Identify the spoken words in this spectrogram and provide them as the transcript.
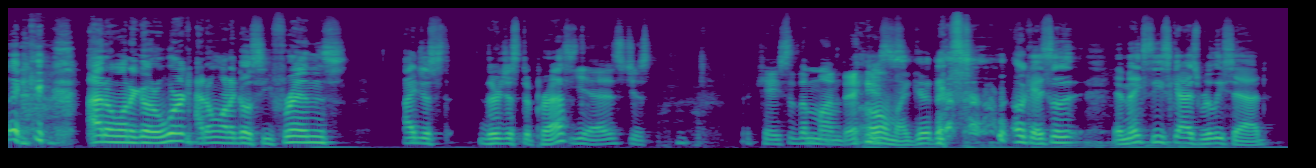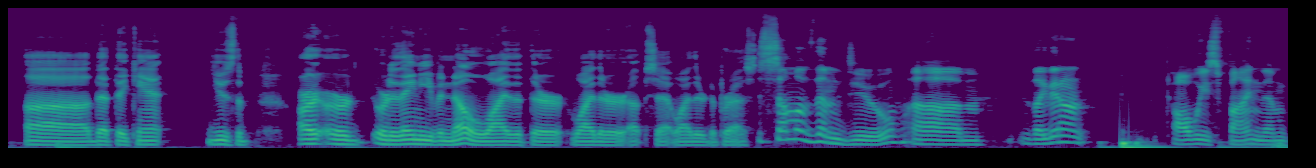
Like, I don't want to go to work. I don't want to go see friends. I just, they're just depressed. yeah, it's just a case of the Mondays. Oh my goodness. okay, so it makes these guys really sad uh, that they can't use the, or, or or do they even know why that they're why they're upset, why they're depressed? Some of them do. Um, like they don't always find them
